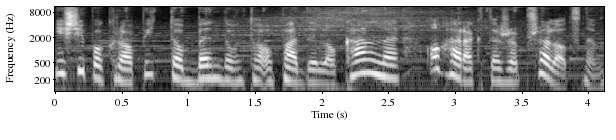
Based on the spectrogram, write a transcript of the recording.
Jeśli pokropi, to będą to opady lokalne o charakterze przelotnym.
